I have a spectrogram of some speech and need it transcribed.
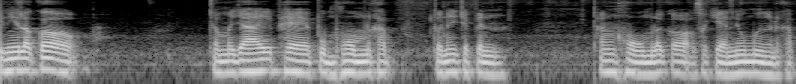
ทีนี้เราก็จะมาย้ายแพรปุ่มโฮมนะครับ ตัวนี้จะเป็นทั้งโฮมแล้วก็สแกนนิ้วมือนะครับ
